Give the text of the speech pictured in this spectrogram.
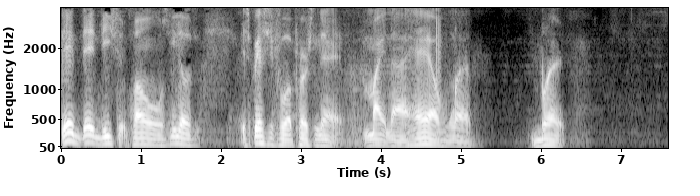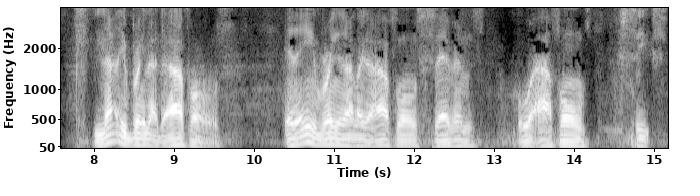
they're, they're decent phones, you know, especially for a person that might not have one. But now they bring out the iPhones, and they ain't bringing out like an iPhone 7 or iPhone 6.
